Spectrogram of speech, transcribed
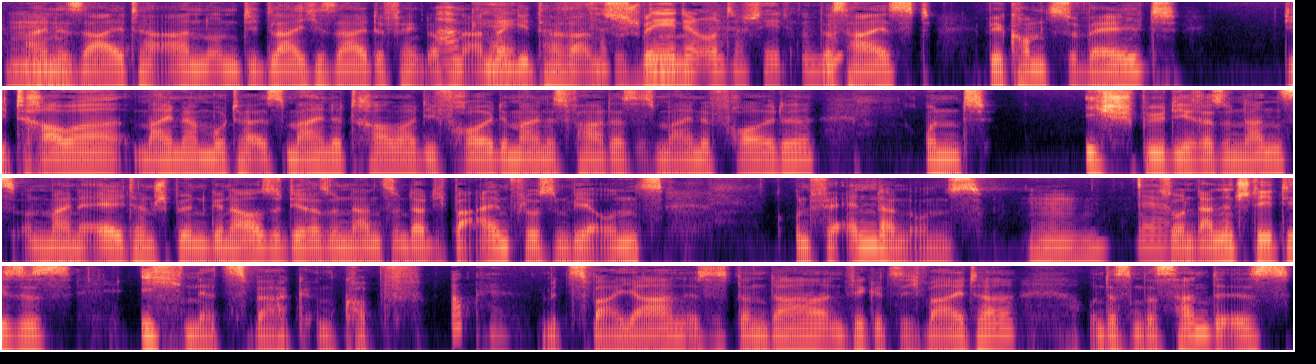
eine Seite an und die gleiche Seite fängt auf einer Okay. anderen Gitarre an zu Verstehe schwingen. den Unterschied. Mhm. Das heißt, wir kommen zur Welt, die Trauer meiner Mutter ist meine Trauer, die Freude meines Vaters ist meine Freude und ich spüre die Resonanz und meine Eltern spüren genauso die Resonanz und dadurch beeinflussen wir uns und verändern uns. Ja. So, und dann entsteht dieses Ich-Netzwerk im Kopf. Okay. Mit zwei Jahren ist es dann da, entwickelt sich weiter. Und das Interessante ist,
